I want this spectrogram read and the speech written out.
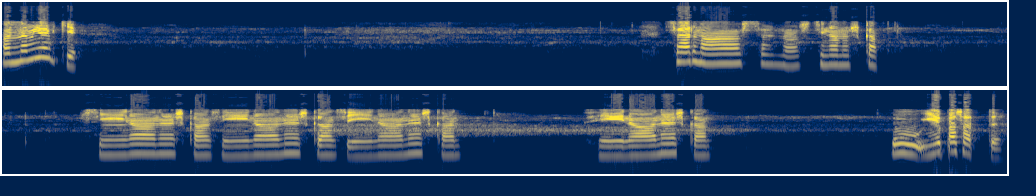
Anlamıyorum ki. Sernas, Sernas, Sinan Özkan. Sinan Özkan, Sinan Özkan, Sinan Özkan. Sinan Özkan. Uuu iyi pas attı.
